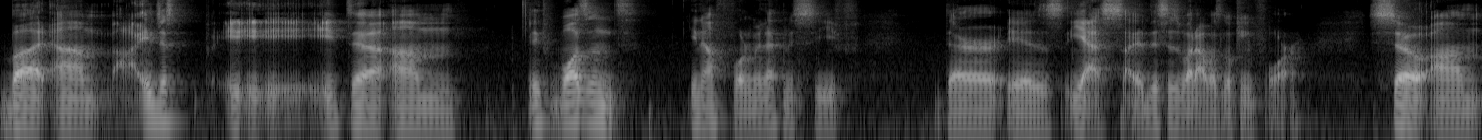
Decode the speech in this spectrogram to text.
But um, it just it it, it uh, um, it wasn't enough for me. Let me see if there is yes I, this is what i was looking for so um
